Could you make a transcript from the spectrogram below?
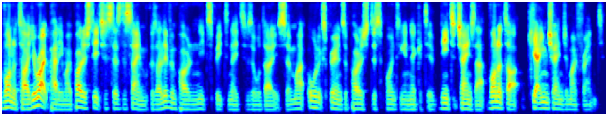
Vonatar, you're right, Paddy. My Polish teacher says the same because I live in Poland and need to speak to natives all day. So my all experience of Polish is disappointing and negative. Need to change that. Vonatar, game changer, my friend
